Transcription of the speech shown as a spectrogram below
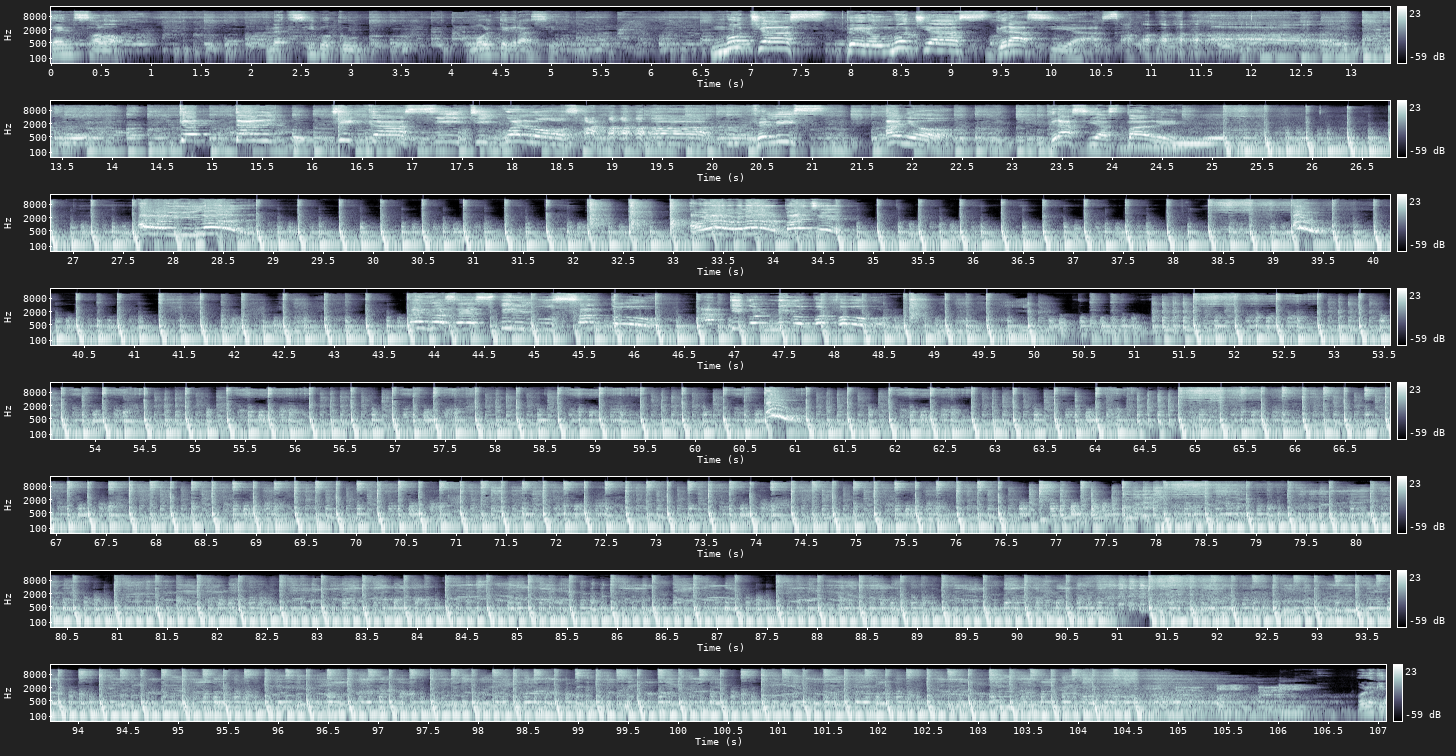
Thanks a lot. Merci beaucoup. Molte grazie. Muchas, pero muchas gracias. ¿Qué tal, chicas y chicuelos? ¡Feliz año! Gracias, Padre.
